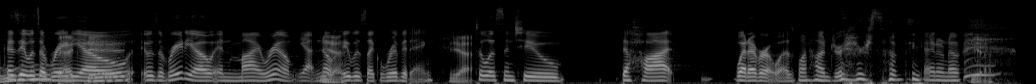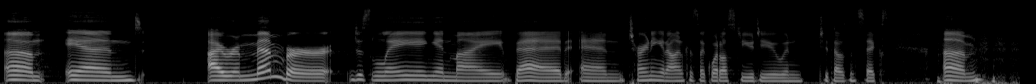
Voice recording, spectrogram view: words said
because it was a radio. It was a radio in my room. Yeah, no, Yeah. it was like riveting Yeah. to listen to the hot whatever it was 100 or something i don't know Yeah. um and i remember just laying in my bed and turning it on because like what else do you do in 2006 um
